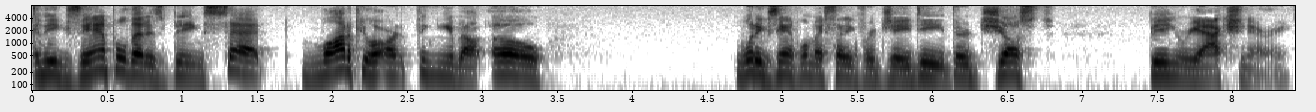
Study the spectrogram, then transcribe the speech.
And the example that is being set, a lot of people aren't thinking about, oh, what example am I setting for JD? They're just being reactionary.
